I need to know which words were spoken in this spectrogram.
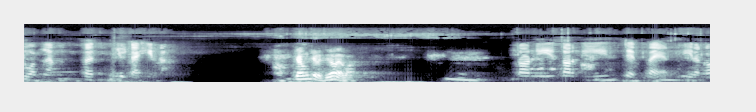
ตัวเมืองแต่อยู่แต่เห็ดอะแก๊งมึงเก็บที่เท่าไหร่วะตอนนี้ตอนนี้เจ็ดแสนพี่แล้วก็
